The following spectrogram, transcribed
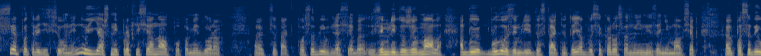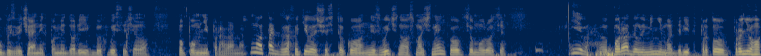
все по традиційній. Ну і я ж не професіонал по помідорах. Е, Це так, посадив для себе. Землі дуже мало. Аби було землі достатньо, то я б високорослими і не займався б. Е, Посадив би звичайних помідор, їх би вистачило по повній програмі. Ну а так захотілося щось такого незвичного, смачненького в цьому році. І е, порадили мені Мадрид. Про, то, про нього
